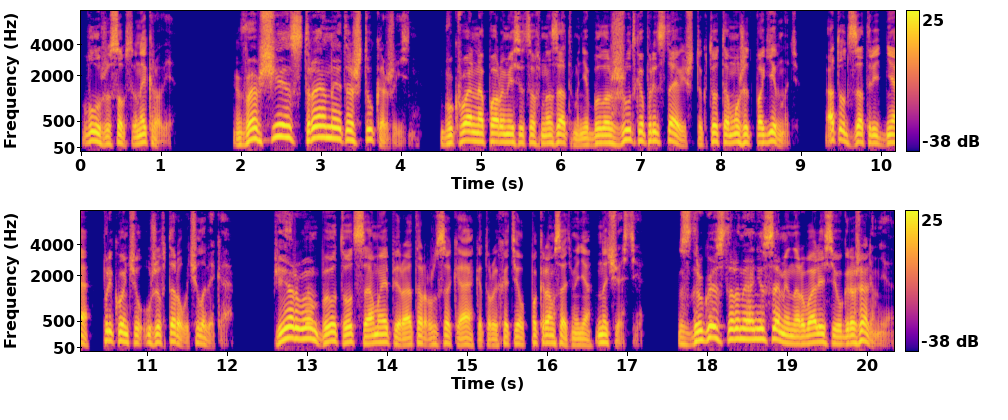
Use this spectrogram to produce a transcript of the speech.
в луже собственной крови. Вообще, странная эта штука жизнь. Буквально пару месяцев назад мне было жутко представить, что кто-то может погибнуть. а тут за три дня прикончил уже второго человека. Первым был тот самый оператор Русака, который хотел покромсать меня на части. С другой стороны, они сами нарвались и угрожали мне,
